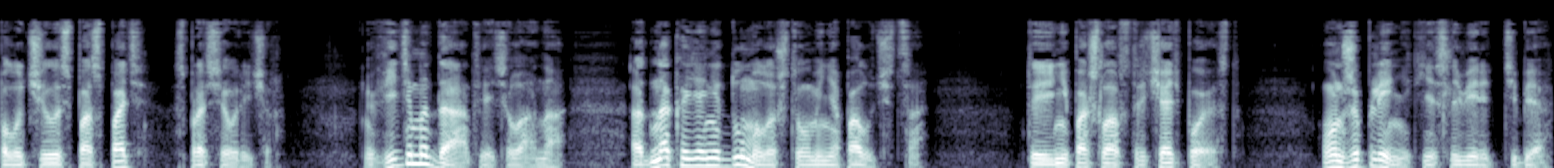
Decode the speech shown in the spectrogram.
«Получилось поспать?» — спросил Ричард. «Видимо, да», — ответила она. Однако я не думала, что у меня получится. Ты не пошла встречать поезд. Он же пленник, если верить тебе,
